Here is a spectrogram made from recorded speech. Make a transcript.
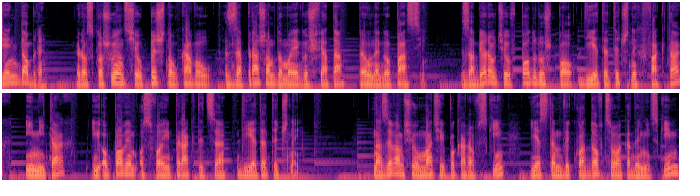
Dzień dobry. Rozkoszując się pyszną kawą, zapraszam do mojego świata pełnego pasji. Zabiorę Cię w podróż po dietetycznych faktach i mitach i opowiem o swojej praktyce dietetycznej. Nazywam się Maciej Pokarowski, jestem wykładowcą akademickim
